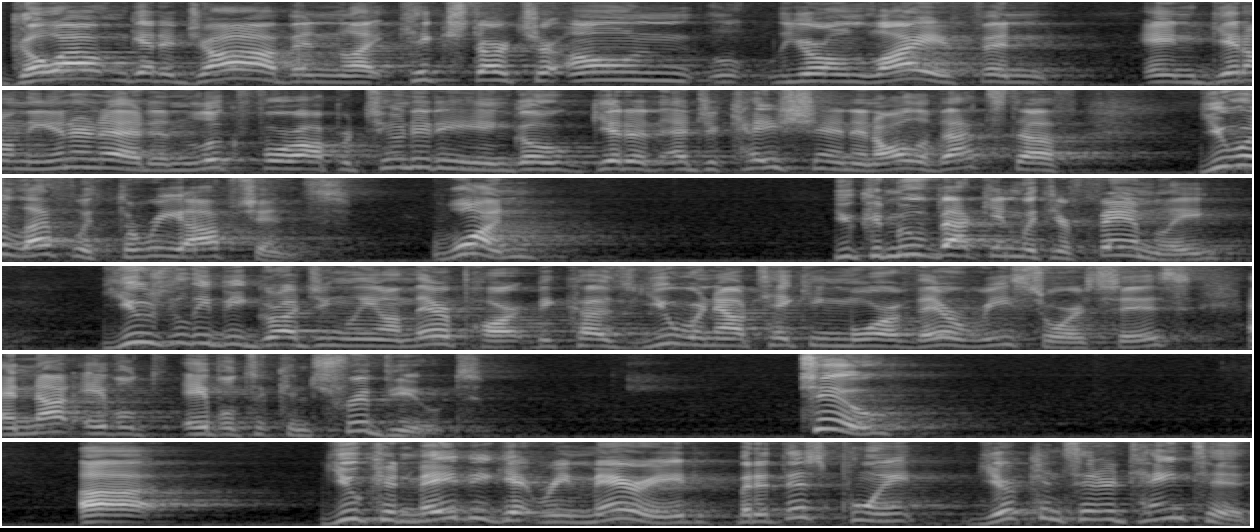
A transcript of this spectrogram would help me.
go out and get a job and like kickstart your own, your own life and, and get on the internet and look for opportunity and go get an education and all of that stuff, you were left with three options. One, you could move back in with your family, usually begrudgingly on their part because you were now taking more of their resources and not able, able to contribute. Two, uh, you could maybe get remarried, but at this point, you're considered tainted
